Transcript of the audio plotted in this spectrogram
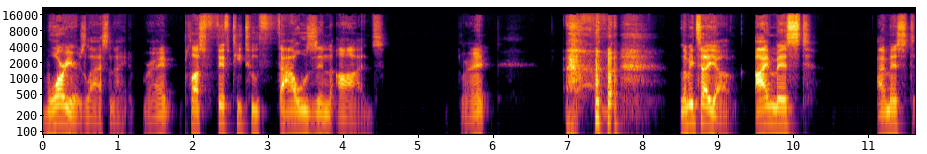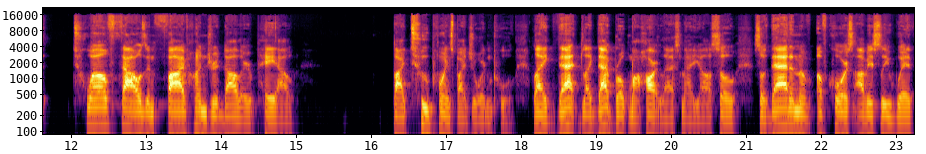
Warriors last night, right? Plus 52,000 odds. Right? Let me tell y'all, I missed I missed $12,500 payout by 2 points by Jordan Poole. Like that like that broke my heart last night, y'all. So so that and of, of course obviously with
